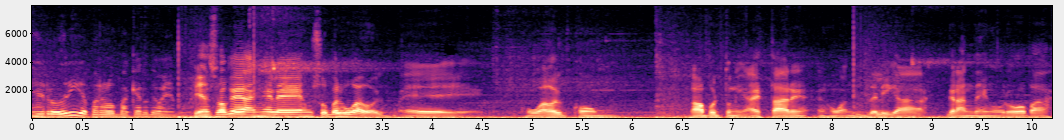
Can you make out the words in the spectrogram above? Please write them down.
Ángel Rodríguez para los vaqueros de Bayamón? Pienso que Ángel es un super jugador, jugador con la oportunidad de estar en, jugando de ligas grandes en Europa,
